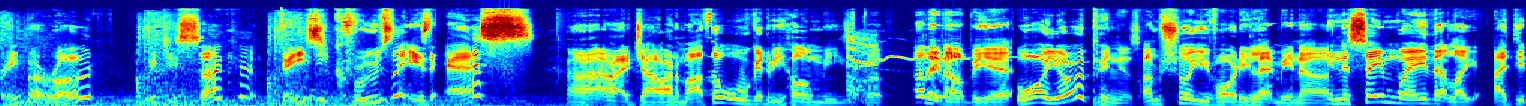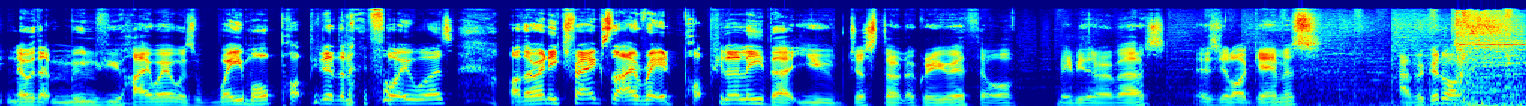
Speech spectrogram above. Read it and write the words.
Rainbow Road? Luigi Circuit? Daisy Cruiser is S? Alright, alright, Jaranima. I thought we were gonna be homies, but I think that'll be it. What are your opinions? I'm sure you've already let me know. In the same way that, like, I didn't know that Moonview Highway was way more popular than I thought it was, are there any tracks that I rated popularly that you just don't agree with, or maybe the reverse? There's your lot, gamers. Have a good one.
